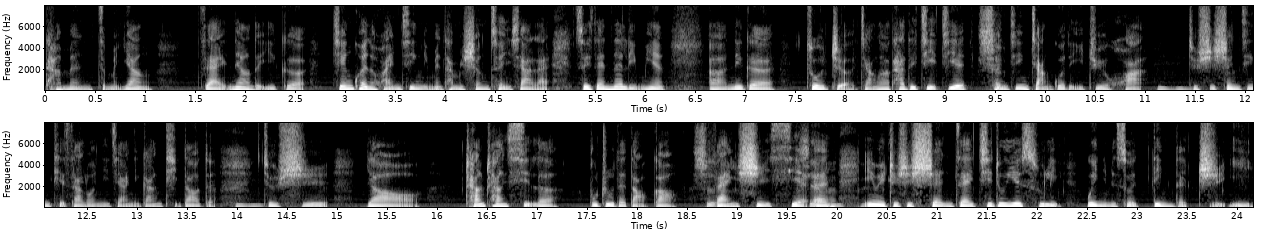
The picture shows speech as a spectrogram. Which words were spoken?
她们怎么样在那样的一个艰困的环境里面，她们生存下来，所以在那里面啊那个。作者讲到他的姐姐曾经讲过的一句话，是就是《圣经·铁萨罗尼迦》你刚刚提到的，嗯、就是要常常喜乐，不住的祷告，是。凡事谢恩，因为这是神在基督耶稣里为你们所定的旨意。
